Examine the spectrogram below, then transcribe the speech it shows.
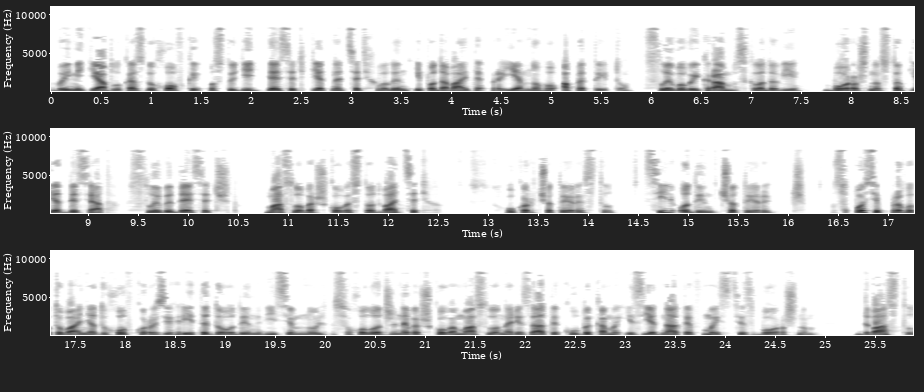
вийміть яблука з духовки, остудіть 10-15 хвилин і подавайте приємного апетиту. Сливовий крам складові, борошно 150, сливи 10 штук, масло вершкове 120, цукор 400, сіль 1-4 ч. Спосіб приготування духовку розігріти до 1,80, охолоджене вершкове масло нарізати кубиками і з'єднати в мисці з борошном. 2 стл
